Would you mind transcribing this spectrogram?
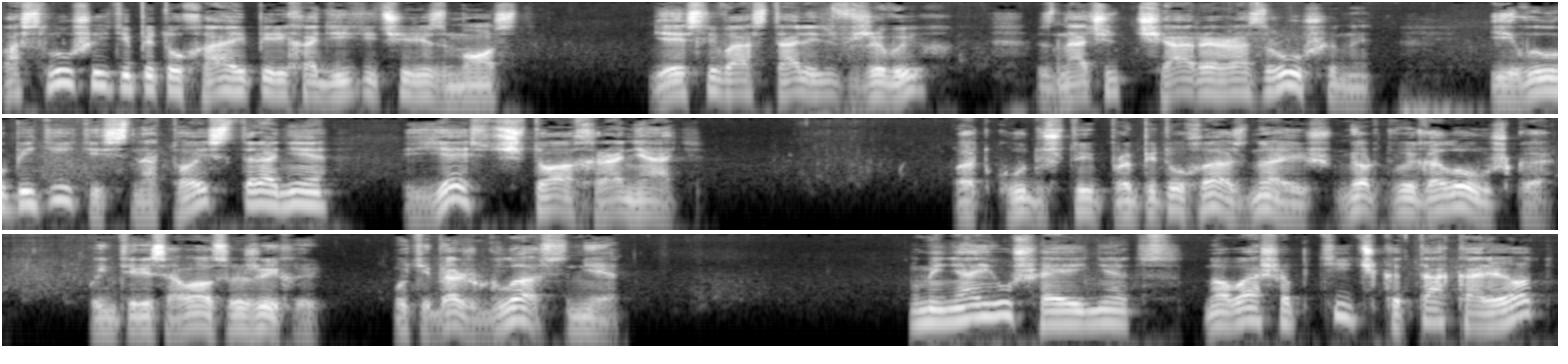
Послушайте петуха и переходите через мост. Если вы остались в живых, значит, чары разрушены, и вы убедитесь, на той стороне есть что охранять». «Откуда ж ты про петуха знаешь, мертвая головушка?» — поинтересовался Жихарь. «У тебя ж глаз нет». «У меня и ушей нет, но ваша птичка так орет,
